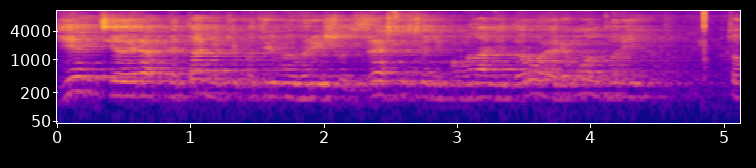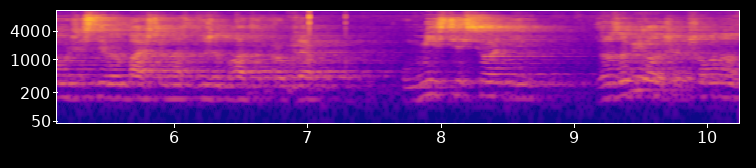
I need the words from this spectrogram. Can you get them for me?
Є цілий ряд питань, які потрібно вирішувати. Зрештою, сьогодні комунальні дороги, ремонт доріг, в тому числі ви бачите, у нас дуже багато проблем у місті сьогодні. Зрозуміло, що якщо воно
